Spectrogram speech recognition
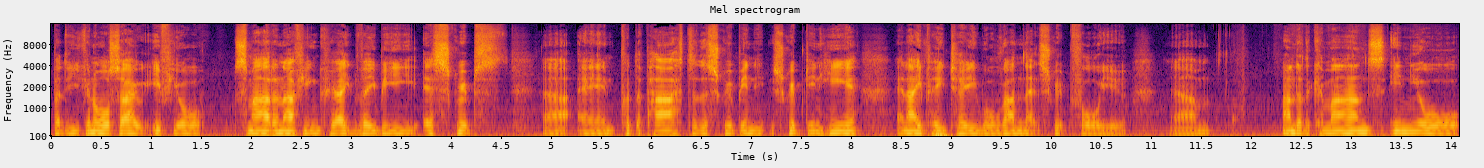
but you can also, if you're smart enough, you can create VBS scripts uh, and put the path to the script in script in here, and APT will run that script for you. Um, under the commands in your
